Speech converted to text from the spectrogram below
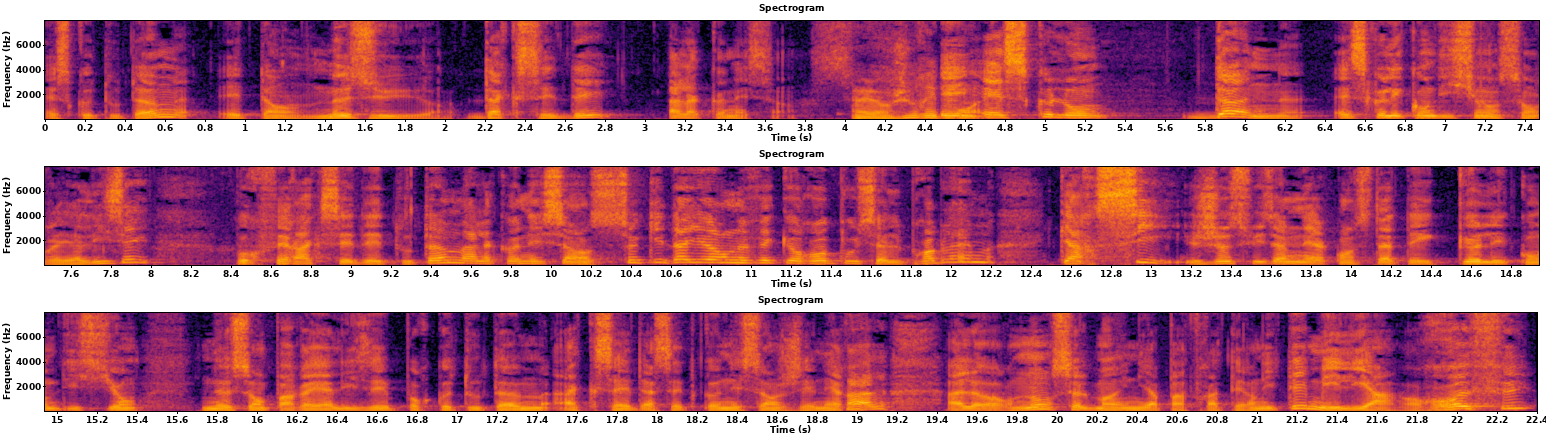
Est-ce que tout homme est en mesure d'accéder à la connaissance? Alors, je réponds. Et est-ce que l'on donne, est-ce que les conditions sont réalisées pour faire accéder tout homme à la connaissance? Ce qui d'ailleurs ne fait que repousser le problème, car si je suis amené à constater que les conditions ne sont pas réalisées pour que tout homme accède à cette connaissance générale, alors non seulement il n'y a pas fraternité, mais il y a refus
